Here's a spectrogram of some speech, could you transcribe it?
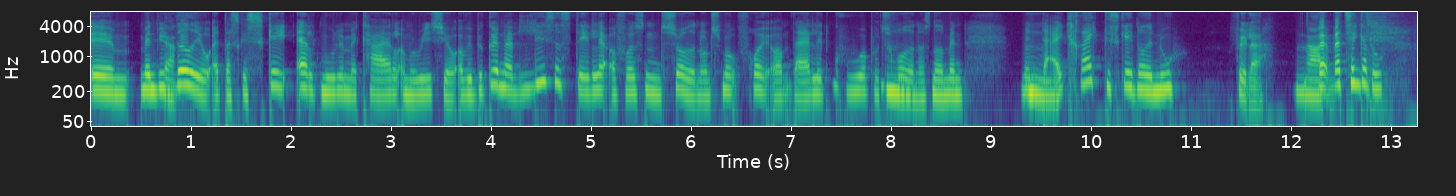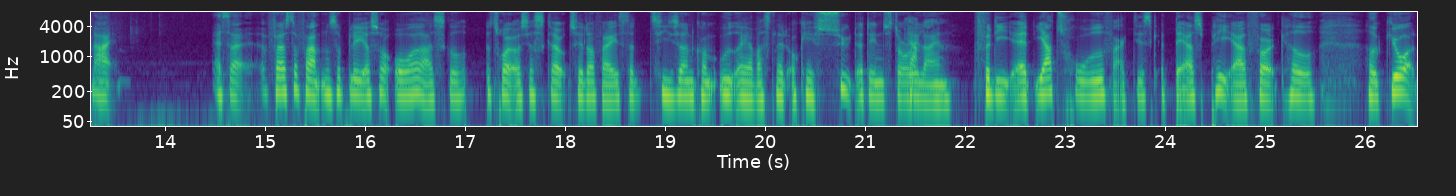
Øhm, men vi. Ja. ved jo, at der skal ske alt muligt med Kyle og Mauricio, og vi begynder lige så stille at få sådan sået nogle små frø om, der er lidt kurer på tråden mm. og sådan noget, men, men mm. der er ikke rigtig sket noget endnu, føler jeg. Nej. Hvad, hvad tænker du? Nej. Altså, først og fremmest så blev jeg så overrasket. Jeg tror jeg også, jeg skrev til dig faktisk, da teaseren kom ud, og jeg var sådan lidt, okay, sygt, at det er en storyline. Ja. Fordi at jeg troede faktisk, at deres PR-folk havde, havde gjort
